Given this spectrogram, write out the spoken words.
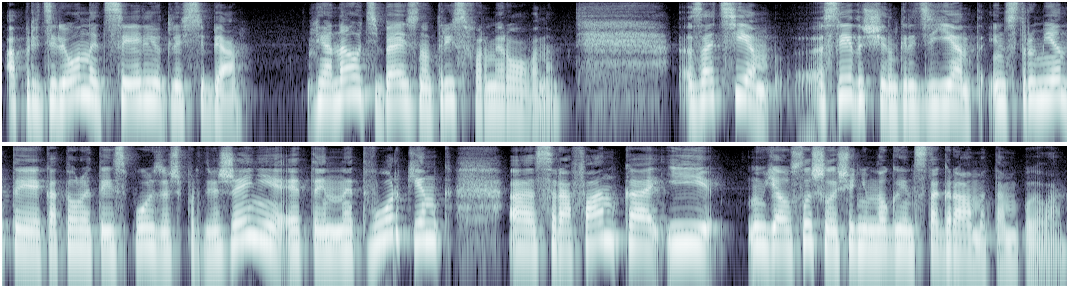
определенной целью для себя. И она у тебя изнутри сформирована. Затем следующий ингредиент, инструменты, которые ты используешь в продвижении, это нетворкинг, э, сарафанка и, ну, я услышала, еще немного Инстаграма там было.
